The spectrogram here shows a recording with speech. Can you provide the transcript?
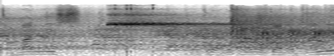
Τσαμπάνης. Τρία δεύτερα και άλλο την άλλη.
